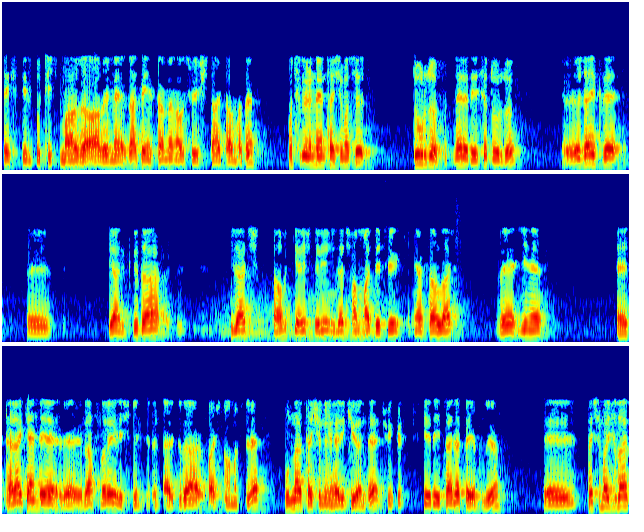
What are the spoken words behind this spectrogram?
tekstil, butik, mağaza, AVM zaten insanların alışveriş iştahı kalmadı. Bu tip ürünlerin taşıması durdu. Neredeyse durdu. Ee, özellikle e, yani gıda, ilaç, sağlık gereçleri, ilaç ham maddesi, kimyasallar ve yine e, perakende ve raflara ilişkin ürünler, gıda başta olmak üzere bunlar taşınıyor her iki yönde. Çünkü Türkiye'de ithalat da yapılıyor. E, taşımacılar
